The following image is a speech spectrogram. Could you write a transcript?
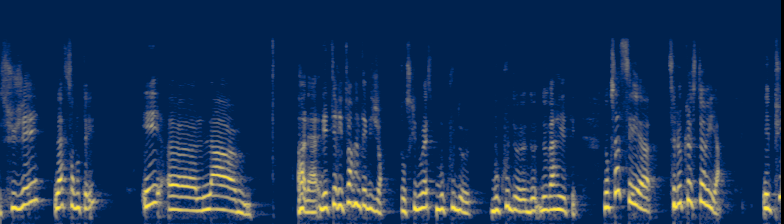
sujets, la santé et les territoires intelligents. Donc, ce qui nous laisse beaucoup de, beaucoup variétés. Donc ça, c'est le cluster IA. Et puis,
